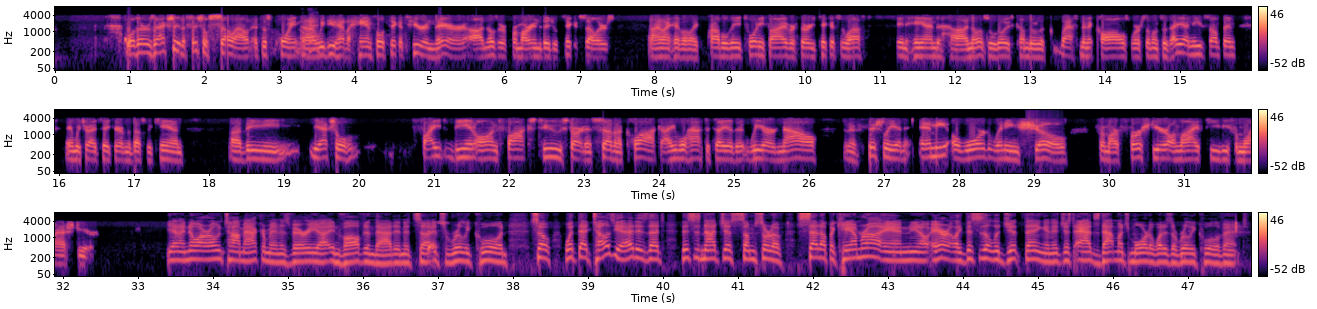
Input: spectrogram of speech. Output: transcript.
Well, there's actually an official sellout at this point. Okay. we do have a handful of tickets here and there. and those are from our individual ticket sellers. I might have like probably 25 or 30 tickets left in hand. Uh, those will always come to the last minute calls where someone says, "Hey, I need something," and we try to take care of them the best we can. Uh, the the actual fight being on Fox Two starting at seven o'clock, I will have to tell you that we are now an officially an Emmy award winning show from our first year on live TV from last year. Yeah, and I know our own Tom Ackerman is very uh, involved in that, and it's uh, yes. it's really cool. And so, what that tells you, Ed, is that this is not just some sort of set up a camera and you know air it. Like this is a legit thing, and it just adds that much more to what is a really cool event.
